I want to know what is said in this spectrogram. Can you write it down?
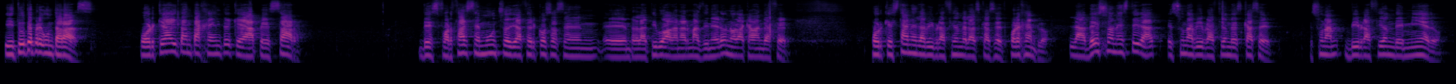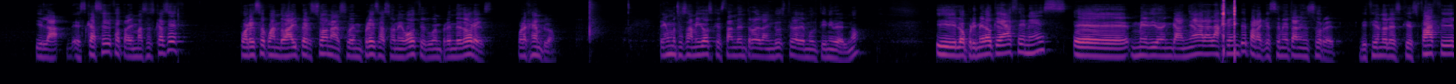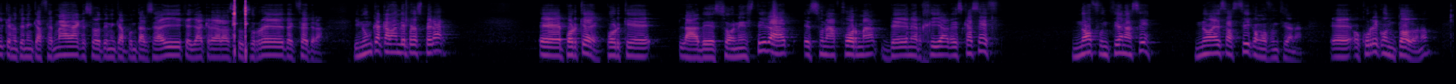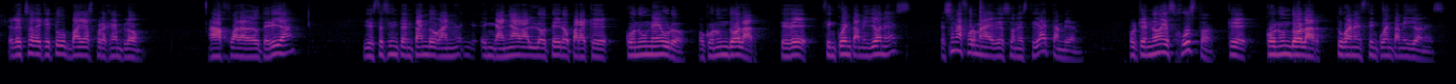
Y tú te preguntarás, ¿por qué hay tanta gente que a pesar de esforzarse mucho y de hacer cosas en, en, relativo a ganar más dinero, no lo acaban de hacer? Porque están en la vibración de la escasez. Por ejemplo, la deshonestidad es una vibración de escasez, es una vibración de miedo y la escasez atrae más escasez. Por eso cuando hay personas o empresas o negocios o emprendedores, por ejemplo, tengo muchos amigos que están dentro de la industria de multinivel, ¿no? Y lo primero que hacen es eh, medio engañar a la gente para que se metan en su red, diciéndoles que es fácil, que no tienen que hacer nada, que solo tienen que apuntarse ahí, que ya crearás tú su red, etc. Y nunca acaban de prosperar. Eh, ¿Por qué? Porque la deshonestidad es una forma de energía de escasez. No funciona así. No es así como funciona. Eh, ocurre con todo, ¿no? El hecho de que tú vayas, por ejemplo, a jugar a la lotería y estés intentando engañar al lotero para que con un euro o con un dólar te dé 50 millones, es una forma de deshonestidad también. Porque no es justo que con un dólar tú ganes 50 millones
